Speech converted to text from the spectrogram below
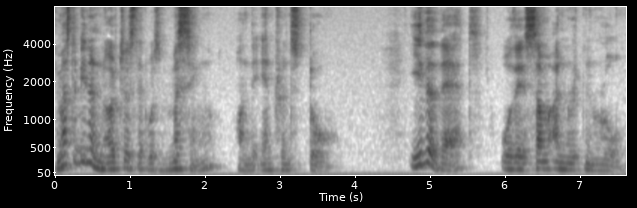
There must have been a notice that was missing on the entrance door. Either that or there's some unwritten rule.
